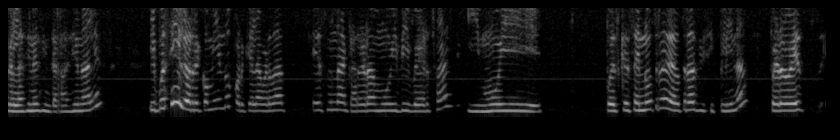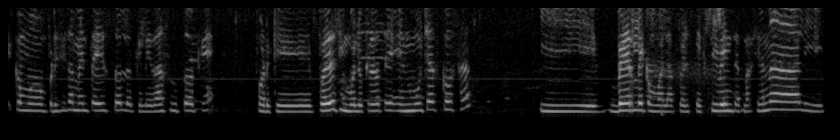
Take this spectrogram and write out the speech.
relaciones internacionales y pues sí lo recomiendo porque la verdad es una carrera muy diversa y muy, pues que se nutre de otras disciplinas, pero es como precisamente esto lo que le da su toque, porque puedes involucrarte en muchas cosas y verle como a la perspectiva internacional y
